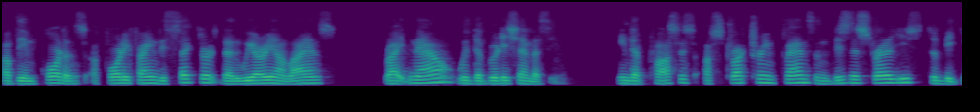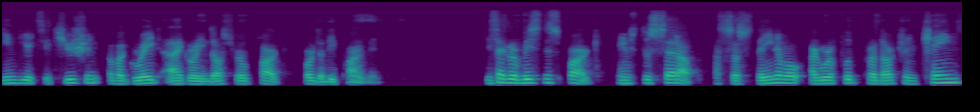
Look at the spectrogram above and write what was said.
of the importance of fortifying this sector that we are in alliance right now with the British Embassy in the process of structuring plans and business strategies to begin the execution of a great agro-industrial park for the department. This agribusiness park aims to set up a sustainable agri-food production chains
